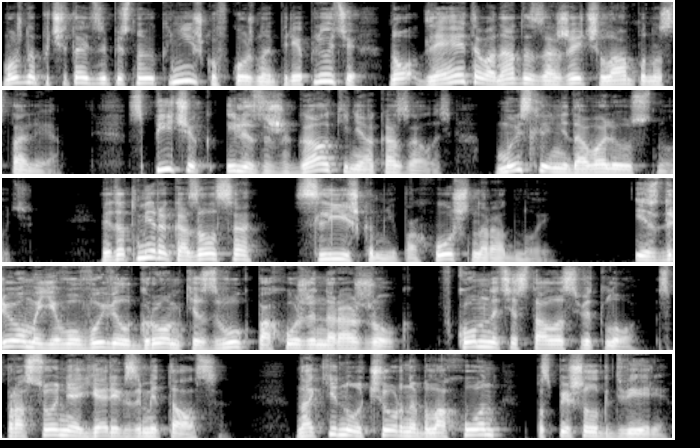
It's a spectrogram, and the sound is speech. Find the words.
можно почитать записную книжку в кожаном переплете, но для этого надо зажечь лампу на столе. Спичек или зажигалки не оказалось. Мысли не давали уснуть. Этот мир оказался слишком не похож на родной. Из дрема его вывел громкий звук, похожий на рожок. В комнате стало светло. С просонья Ярик заметался. Накинул черный балахон, поспешил к двери.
